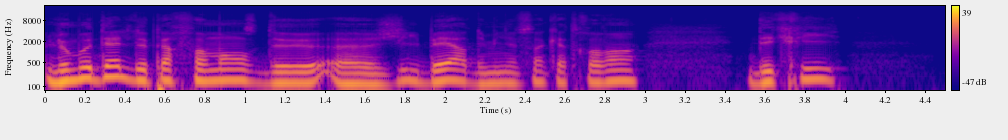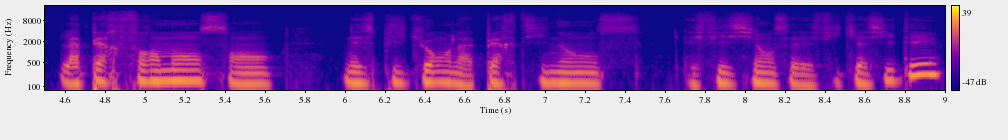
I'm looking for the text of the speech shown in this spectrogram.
le modèle de performance de euh, Gilbert de 1980 décrit la performance en expliquant la pertinence, l'efficience et l'efficacité,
